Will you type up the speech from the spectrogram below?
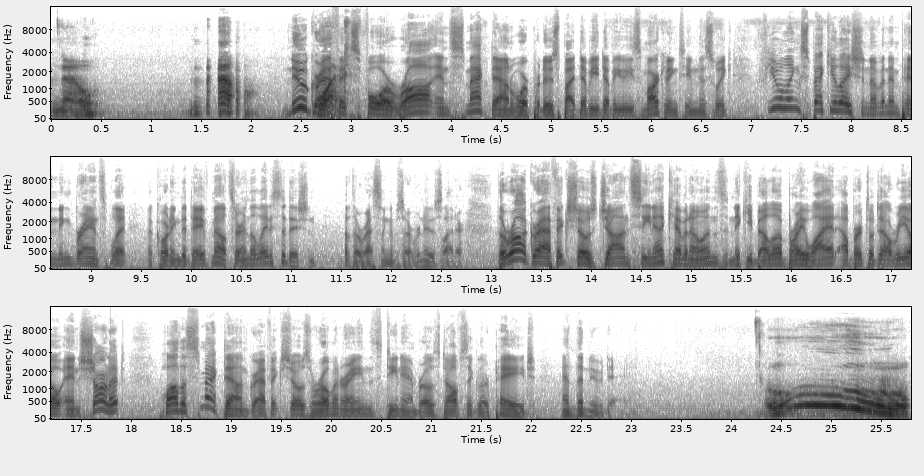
No. No. New What? graphics for Raw and SmackDown were produced by WWE's marketing team this week, fueling speculation of an impending brand split, according to Dave Meltzer in the latest edition of the Wrestling Observer newsletter. The Raw graphics shows John Cena, Kevin Owens, Nikki Bella, Bray Wyatt, Alberto Del Rio, and Charlotte, while the SmackDown graphics shows Roman Reigns, Dean Ambrose, Dolph Ziggler, Paige, and The New Day. Ooh.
